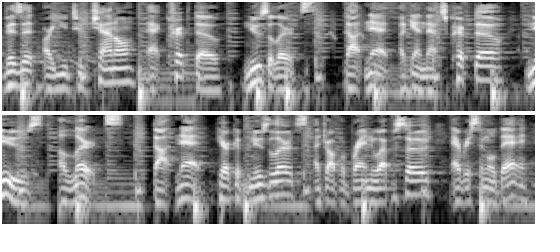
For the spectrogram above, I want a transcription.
visit our YouTube channel at cryptonewsalerts.net. Again, that's cryptonewsalerts.net. Here at Crypto News Alerts, I drop a brand new episode every single day.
